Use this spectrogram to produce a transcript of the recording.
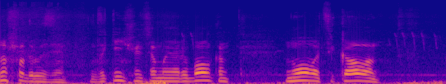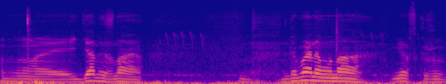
Ну що, друзі, закінчується моя рибалка. Нова, цікава. Е, Я не знаю. Для мене вона, я скажу,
